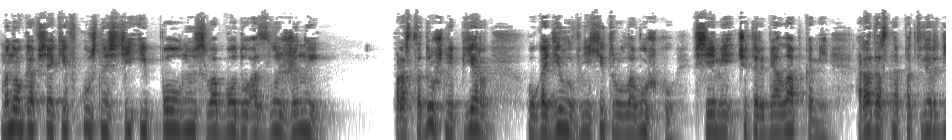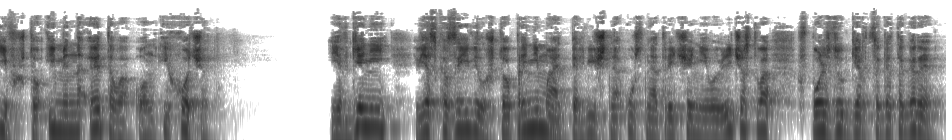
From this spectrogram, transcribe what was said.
много всяких вкусностей и полную свободу от злой жены. Простодушный Пьер угодил в нехитрую ловушку всеми четырьмя лапками, радостно подтвердив, что именно этого он и хочет. Евгений веско заявил, что принимает первичное устное отречение его величества в пользу герцога Тагаре,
